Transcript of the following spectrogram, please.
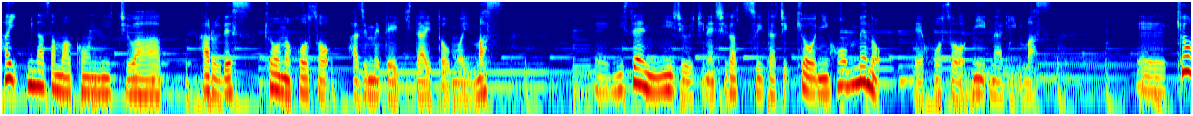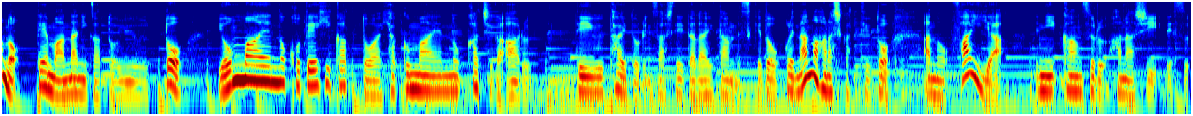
はい、皆様こんにちは。春です。今日の放送始めていきたいと思います。えー2021年4月1日、今日2本目の、えー放送になります。えー今日のテーマは何かというと、4万円の固定費カットは100万円の価値があるっていうタイトルにさせていただいたんですけど、これ何の話かっていうと、あの、ファイヤーに関する話です。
